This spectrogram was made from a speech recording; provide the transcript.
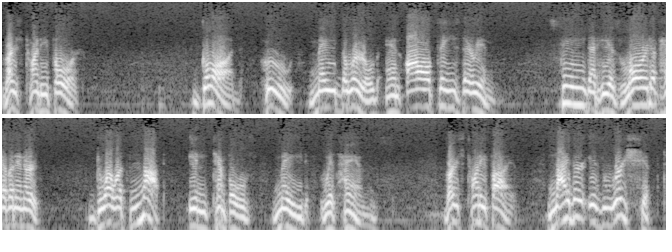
verse 24. God, who made the world and all things therein, seeing that he is Lord of heaven and earth, dwelleth not in temples made with hands. Verse 25. Neither is worshipped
